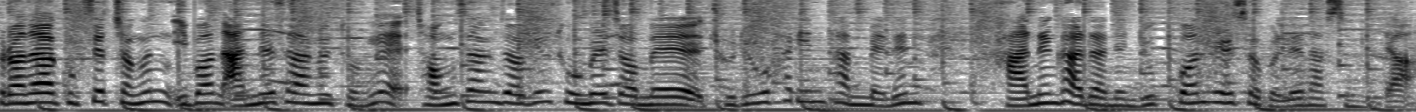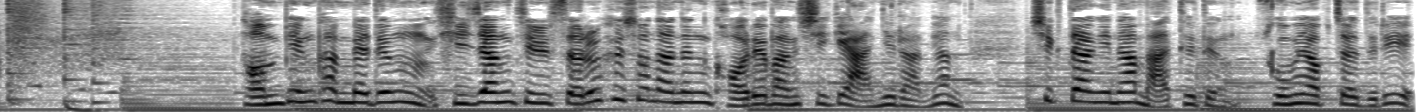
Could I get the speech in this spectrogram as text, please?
그러나 국세청은 이번 안내사항을 통해 정상적인 소매점의 주류 할인 판매는 가능하다는 유권 해석을 내놨습니다. 덤핑 판매 등 시장 질서를 훼손하는 거래 방식이 아니라면 식당이나 마트 등 소매업자들이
